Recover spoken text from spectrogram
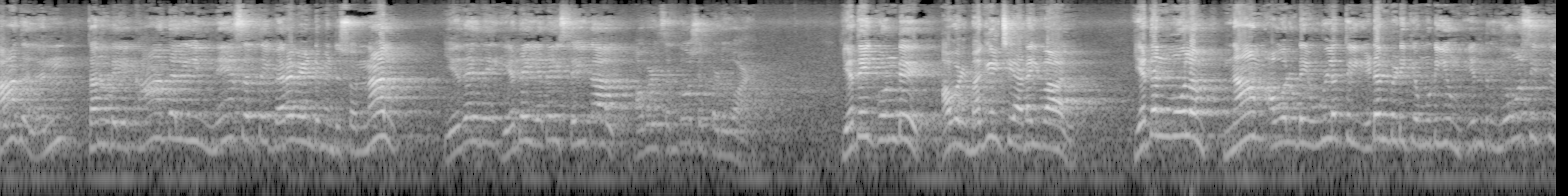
காதலன் தன்னுடைய காதலியின் நேசத்தை பெற வேண்டும் என்று சொன்னால் எதை எதை எதை செய்தால் அவள் சந்தோஷப்படுவாள்? எதை கொண்டு அவள் மகிழ்ச்சி அடைவாள்? எதன் மூலம் நாம் அவளுடைய உள்ளத்தில் இடம் பிடிக்க முடியும் என்று யோசித்து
